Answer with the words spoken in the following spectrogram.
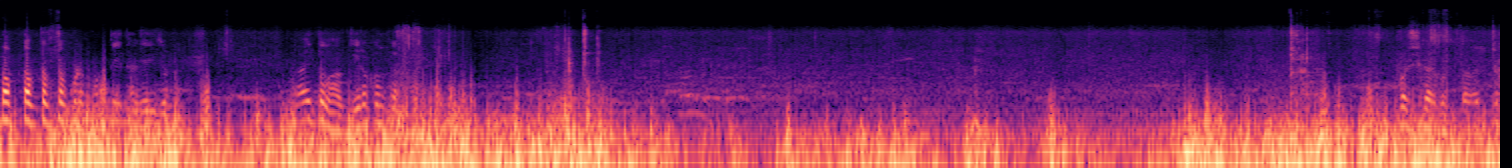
টপ টপ টপ টপ করে পড়তেই থাকে, এই জন্য। তাই তো ভাবছি, এরকম কেন পরিষ্কার করতে হবে একটু।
